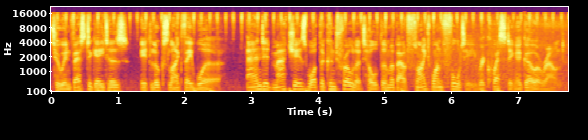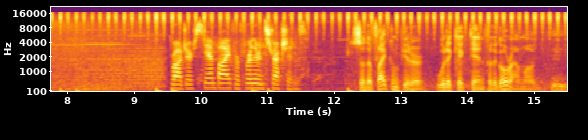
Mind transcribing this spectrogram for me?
To investigators, it looks like they were. And it matches what the controller told them about Flight 140 requesting a go-around. Roger, stand by for further instructions. So the flight computer would have kicked in for the go-around mode. Mm -hmm.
